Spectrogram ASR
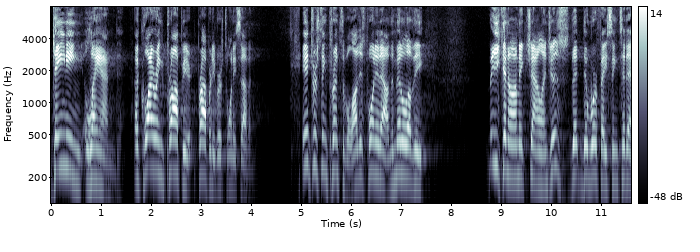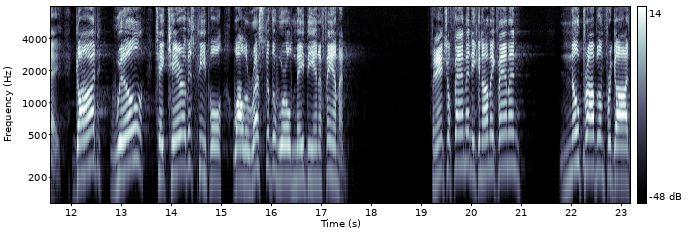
gaining land, acquiring property, property, verse 27. Interesting principle. I'll just point it out in the middle of the economic challenges that, that we're facing today. God will take care of his people while the rest of the world may be in a famine. Financial famine, economic famine, no problem for God.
